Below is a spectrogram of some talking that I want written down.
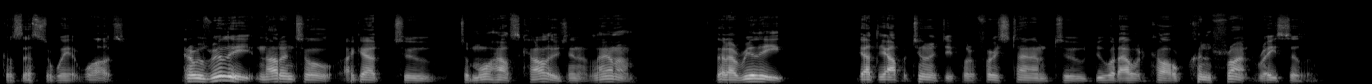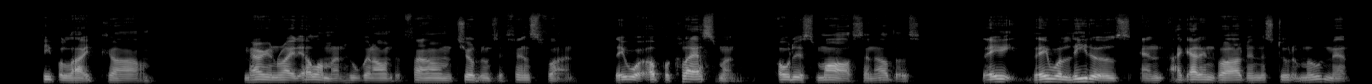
because that's the way it was. And it was really not until I got to, to Morehouse College in Atlanta that I really got the opportunity for the first time to do what I would call confront racism. People like um, Marian Wright Edelman, who went on to found Children's Defense Fund, they were upperclassmen, Otis Moss and others. They they were leaders, and I got involved in the student movement.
